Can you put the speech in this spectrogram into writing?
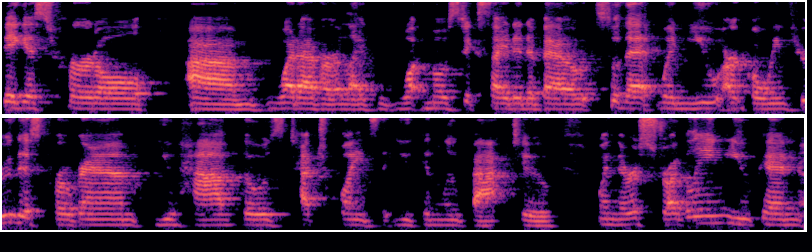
biggest hurdle um, whatever, like what most excited about, so that when you are going through this program, you have those touch points that you can loop back to. When they're struggling, you can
